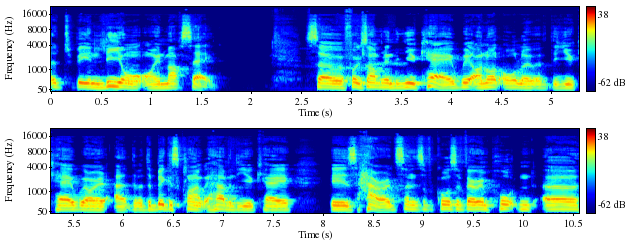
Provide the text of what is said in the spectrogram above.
uh, to be in Lyon or in Marseille. So, for example, in the UK, we are not all over the UK. We are uh, the, the, biggest client we have in the UK is Harrods, and it's of course a very important uh,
